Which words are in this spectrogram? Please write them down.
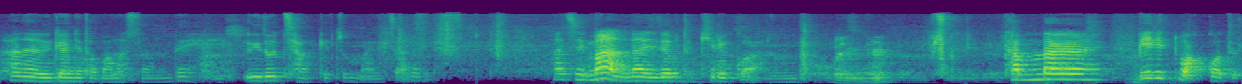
하는 의견이 더 많았었는데 의도치 않게 좀 많이 자르게 됐습니다. 하지만 난 이제부터 기를 거야. 단발 삘이 또 왔거든.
